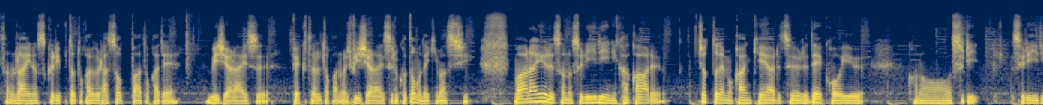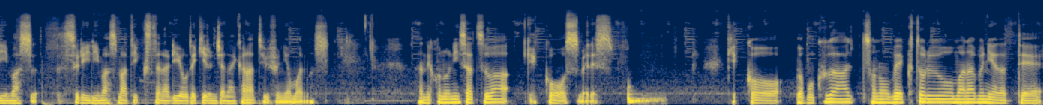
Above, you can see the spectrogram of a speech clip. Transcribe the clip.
その RhinoScript とか Grasshopper とかでビジュアライズベクトルとかのビジュアライズすることもできますし、まあ、あらゆるその 3D に関わるちょっとでも関係あるツールでこういうこの 3D マス 3D マスマティックスというのは利用できるんじゃないかなというふうに思います。なんでこの2冊は結構おすすめです。結構、まあ、僕がそのベクトルを学ぶにあたって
